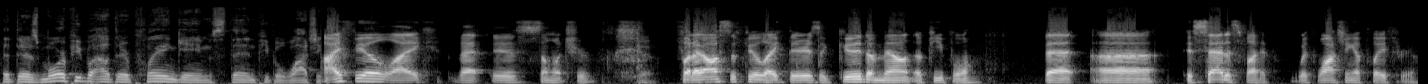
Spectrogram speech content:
that there's more people out there playing games than people watching. I feel like that is somewhat true. Yeah. But I also feel like there is a good amount of people that uh, is satisfied with watching a playthrough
